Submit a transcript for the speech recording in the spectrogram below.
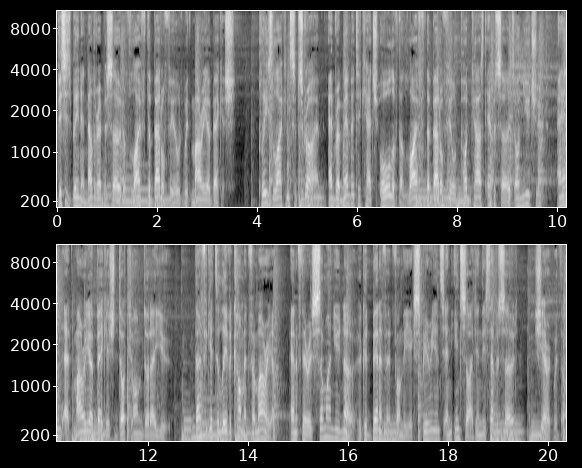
This has been another episode of Life the Battlefield with Mario Bekes. Please like and subscribe, and remember to catch all of the Life the Battlefield podcast episodes on YouTube and at mariobekes.com.au. Don't forget to leave a comment for Mario, and if there is someone you know who could benefit from the experience and insight in this episode, share it with them.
